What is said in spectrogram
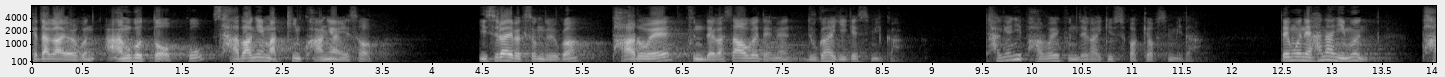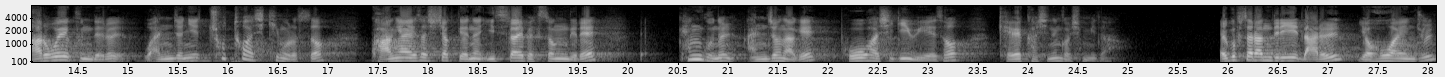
게다가 여러분 아무것도 없고 사방에 막힌 광야에서 이스라엘 백성들과 바로의 군대가 싸우게 되면 누가 이기겠습니까? 당연히 바로의 군대가 이길 수밖에 없습니다. 때문에 하나님은 바로의 군대를 완전히 초토화시킴으로써 광야에서 시작되는 이스라엘 백성들의 행군을 안전하게 보호하시기 위해서 계획하시는 것입니다. 애굽 사람들이 나를 여호와인 줄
